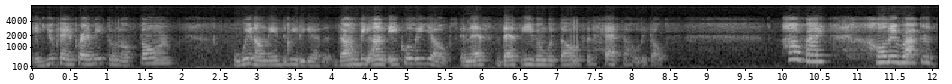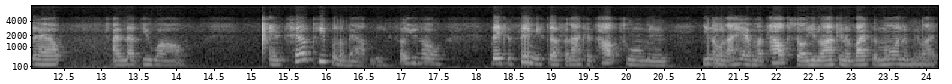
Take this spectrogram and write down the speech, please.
If you can't pray me through no storm, we don't need to be together. Don't be unequally yoked. And that's that's even with those that have the Holy Ghost. All right. Holy Rockers out. I love you all and tell people about me. So, you know, they can send me stuff and I can talk to them. And, you know, when I have my talk show, you know, I can invite them on and be like,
